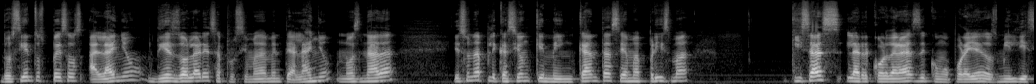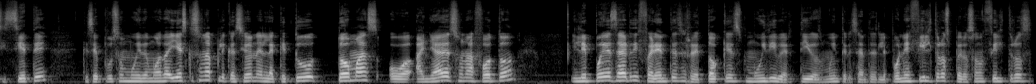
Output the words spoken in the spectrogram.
200 pesos al año, 10 dólares aproximadamente al año, no es nada. Es una aplicación que me encanta, se llama Prisma. Quizás la recordarás de como por allá de 2017, que se puso muy de moda, y es que es una aplicación en la que tú tomas o añades una foto y le puedes dar diferentes retoques muy divertidos, muy interesantes. Le pone filtros, pero son filtros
